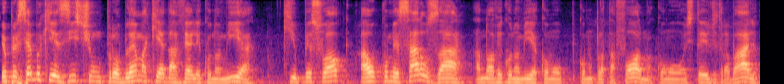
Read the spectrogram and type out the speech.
Eu percebo que existe um problema que é da velha economia, que o pessoal, ao começar a usar a nova economia como, como plataforma, como esteio de trabalho,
